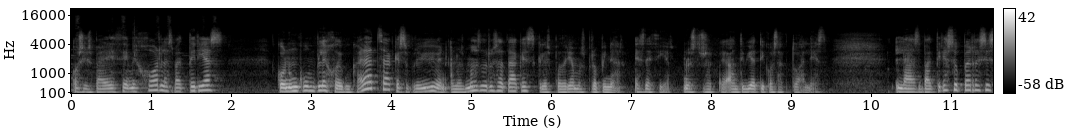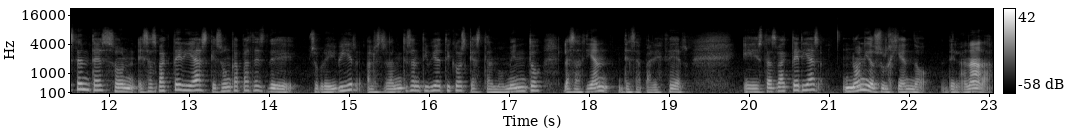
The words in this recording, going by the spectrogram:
o si os parece mejor, las bacterias con un complejo de cucaracha que sobreviven a los más duros ataques que les podríamos propinar, es decir, nuestros antibióticos actuales. Las bacterias superresistentes son esas bacterias que son capaces de sobrevivir a los tratamientos antibióticos que hasta el momento las hacían desaparecer. Estas bacterias no han ido surgiendo de la nada,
